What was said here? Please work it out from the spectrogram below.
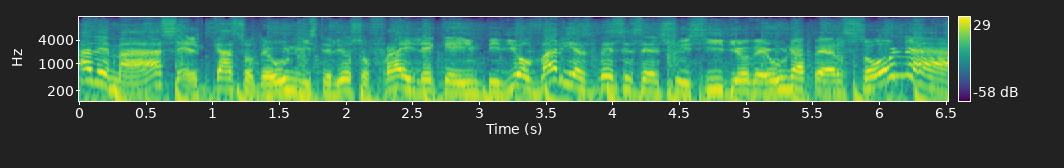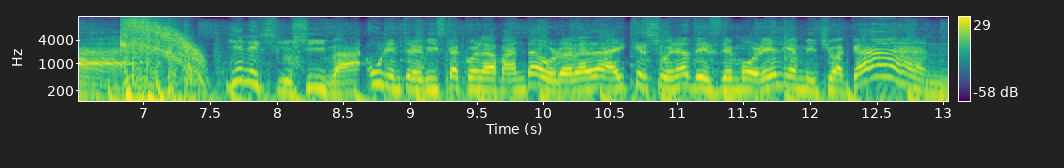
Además, el caso de un misterioso fraile que impidió varias veces el suicidio de una persona. Y en exclusiva, una entrevista con la banda Aurora Light que suena desde Morelia, Michoacán.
